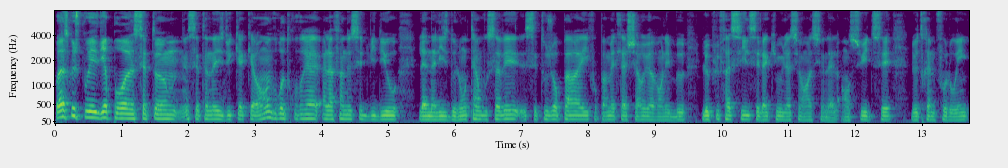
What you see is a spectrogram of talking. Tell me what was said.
Voilà ce que je pouvais dire pour euh, cette, euh, cette analyse du CAC 40. Vous retrouverez à la fin de cette vidéo l'analyse de long terme. Vous savez, c'est toujours pareil, il faut pas mettre la charrue avant les bœufs. Le plus facile, c'est l'accumulation rationnelle. Ensuite, c'est le trend following.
